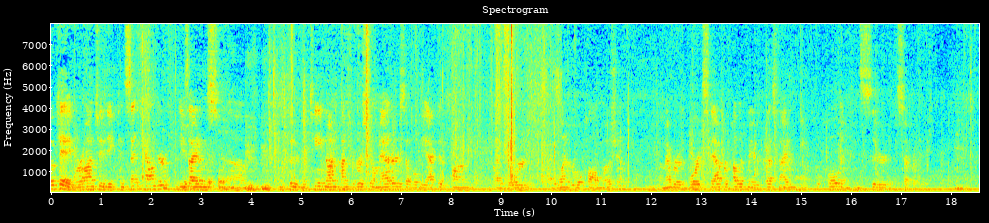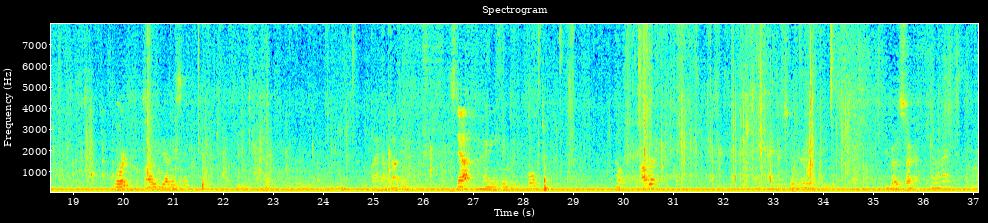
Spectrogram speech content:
Okay, we're on to the consent calendar. These items um, include routine, non-controversial matters that will be acted upon by the board by one roll call motion. A member of the board, staff, or public may request an item be pulled and considered separately. Board, Bobby, do you have anything? I have nothing. Staff, anything to be pulled? No? Public? You got a second? All right.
